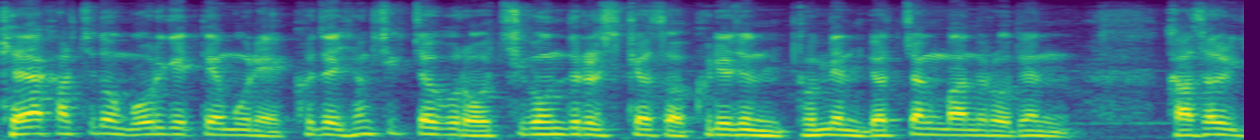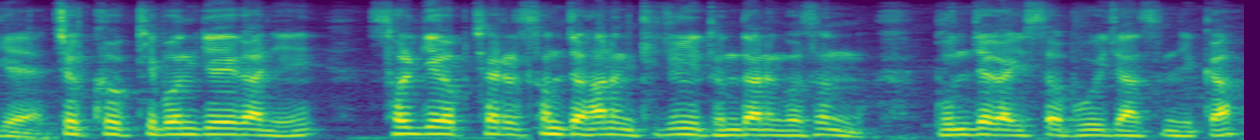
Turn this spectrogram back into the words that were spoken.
계약할지도 모르기 때문에 그저 형식적으로 직원들을 시켜서 그려준 도면 몇 장만으로 된 가설계 즉 그 기본 계획안이 설계업체를 선정하는 기준이 된다는 것은 문제가 있어 보이지 않습니까?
